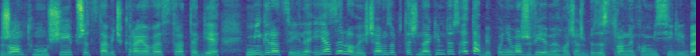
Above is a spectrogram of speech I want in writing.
rząd musi przedstawić krajowe strategie migracyjne i azylowe. Chciałam zapytać, na jakim to jest etapie, ponieważ wiemy chociażby ze strony Komisji LIBE,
